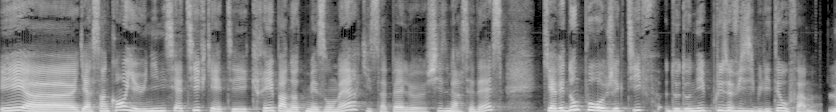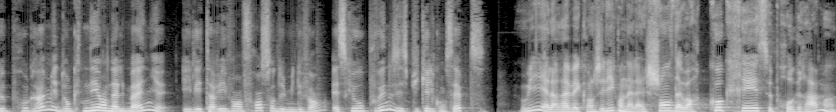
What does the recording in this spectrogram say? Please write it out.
Et il y a cinq ans, il y a eu une initiative qui a été créée par notre maison mère qui s'appelle Cheese Mercedes, qui avait donc pour objectif de donner plus de visibilité aux femmes. Le programme est donc né en Allemagne il est arrivé en France en 2020. Est-ce que vous pouvez nous expliquer le concept? Oui, alors avec Angélique, on a la chance d'avoir co-créé ce programme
